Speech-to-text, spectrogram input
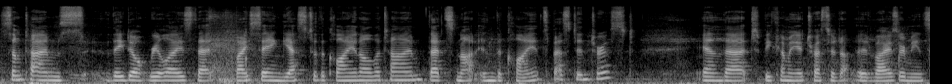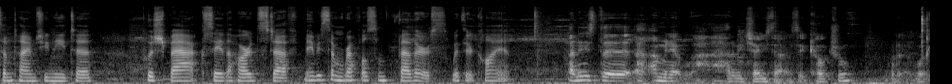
sometimes they don't realize that by saying yes to the client all the time, that's not in the client's best interest and that becoming a trusted advisor means sometimes you need to push back, say the hard stuff, maybe some ruffle some feathers with your client. And is the, I mean, how do we change that? Is it cultural? What, what,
